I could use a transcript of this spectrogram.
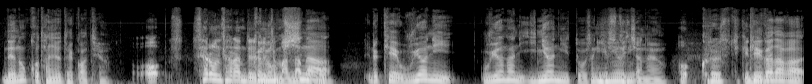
내놓고 다녀도 될 것 같아요. 어 새로운 사람들도 좀 만나보고. 이렇게 우연히 우연한 인연이 또 생길 수도 인연이- 있잖아요. 어 그럴 수도 길 있겠는데. 가다가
